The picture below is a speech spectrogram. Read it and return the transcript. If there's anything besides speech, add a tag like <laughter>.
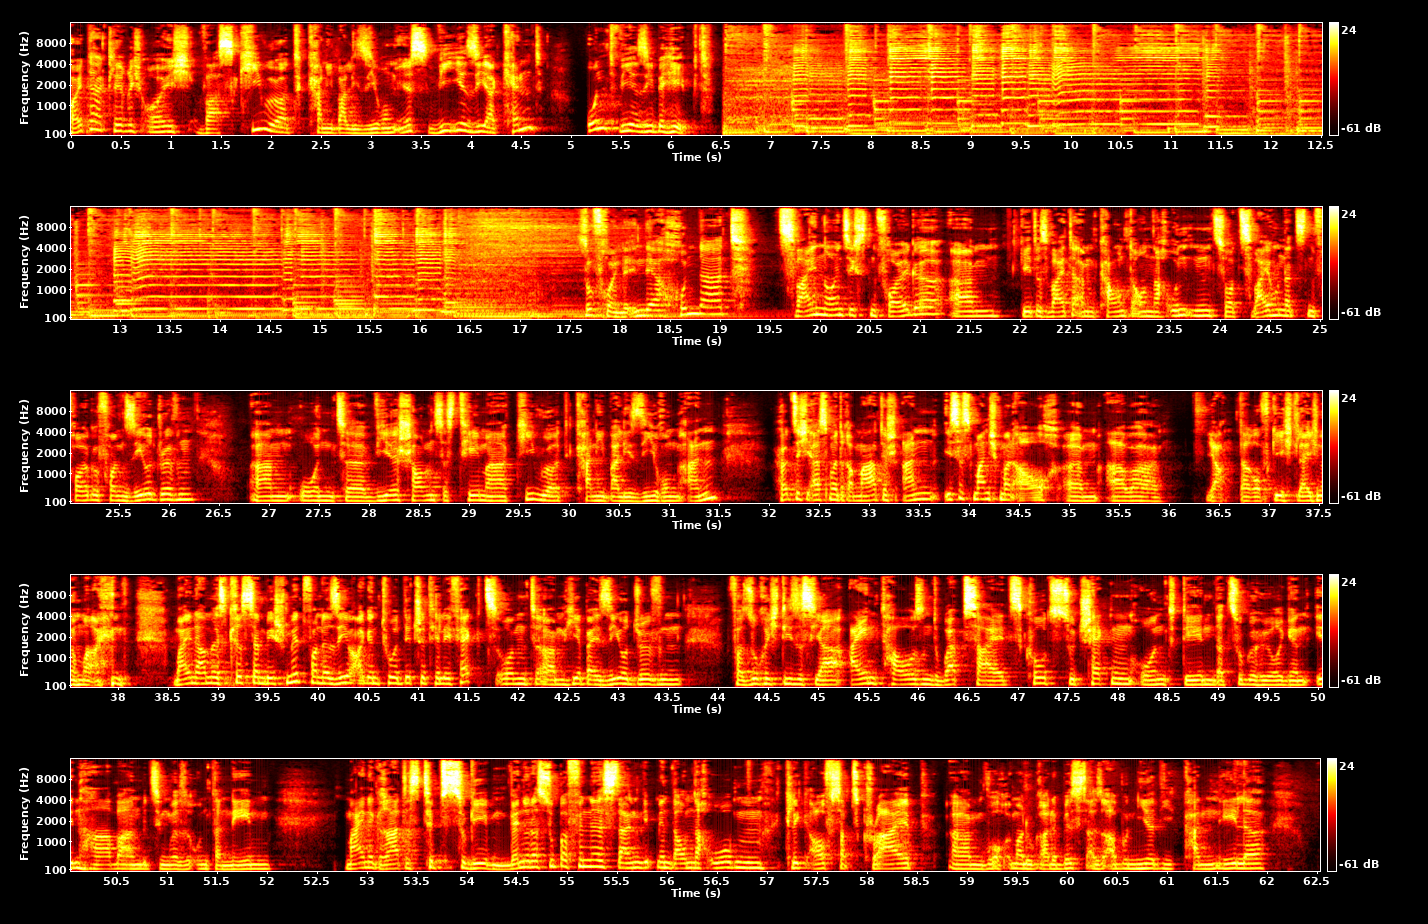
Heute erkläre ich euch, was Keyword-Kannibalisierung ist, wie ihr sie erkennt und wie ihr sie behebt. So Freunde, in der 192. Folge ähm, geht es weiter im Countdown nach unten zur 200. Folge von SEO Driven ähm, und äh, wir schauen uns das Thema Keyword-Kannibalisierung an. Hört sich erstmal dramatisch an, ist es manchmal auch, ähm, aber ja, darauf gehe ich gleich nochmal ein. <laughs> Mein Name ist Christian B. Schmidt von der SEO-Agentur Digital Effects und ähm, hier bei SEO Driven versuche ich dieses Jahr 1000 Websites kurz zu checken und den dazugehörigen Inhabern bzw. Unternehmen meine gratis Tipps zu geben. Wenn du das super findest, dann gib mir einen Daumen nach oben, klick auf Subscribe, ähm, wo auch immer du gerade bist. Also abonniere die Kanäle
